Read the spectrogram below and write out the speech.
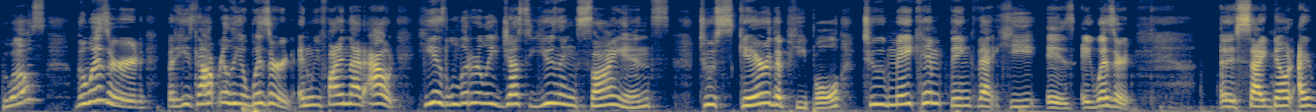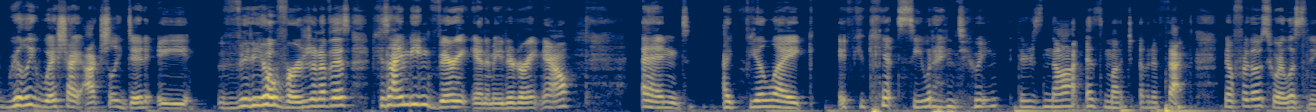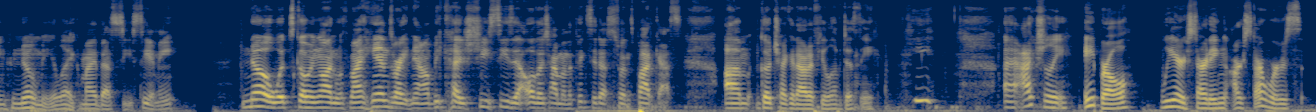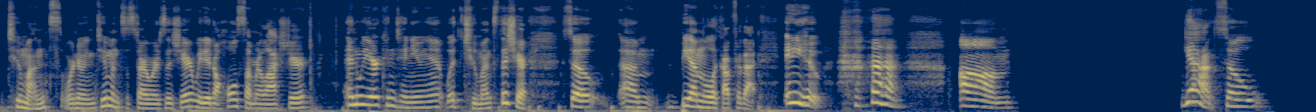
who else? The wizard. But he's not really a wizard. And we find that out. He is literally just using science to scare the people to make him think that he is a wizard. A side note, I really wish I actually did a video version of this because I'm being very animated right now. And I feel like if you can't see what I'm doing, there's not as much of an effect. Now, for those who are listening who know me, like my bestie Sammy, know what's going on with my hands right now because she sees it all the time on the Pixie Dust Twins podcast. Um, go check it out if you love Disney. uh, actually, April, we are starting our Star Wars two months. We're doing two months of Star Wars this year. We did a whole summer last year, and we are continuing it with two months this year. So um, be on the lookout for that. Anywho, um, yeah. So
